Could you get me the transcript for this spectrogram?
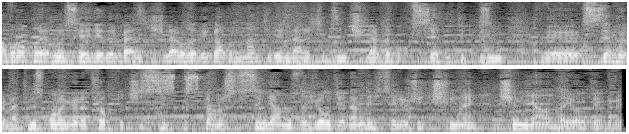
Avropaya, Rusiyaya gedir bəzi kişilər, orada bir qadınlar girənlər ki, bizim kişilərdə bu xüsusiyyət itib. Bizim e, sizə hörmətimiz ona görə çoxdur ki, siz qısqanırsınız. Sizin yanınızda yol gedəndə hiss edilir ki, kişi ilə kişinin yanında yol gedirik.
